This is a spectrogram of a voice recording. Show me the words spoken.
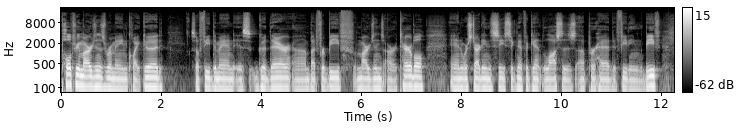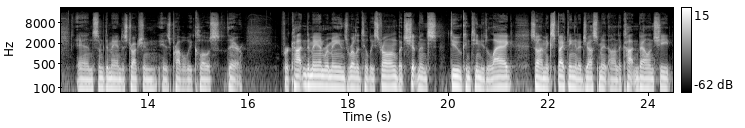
Poultry margins remain quite good, so feed demand is good there. Um, but for beef, margins are terrible, and we're starting to see significant losses uh, per head feeding beef, and some demand destruction is probably close there. For cotton, demand remains relatively strong, but shipments do continue to lag, so I'm expecting an adjustment on the cotton balance sheet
